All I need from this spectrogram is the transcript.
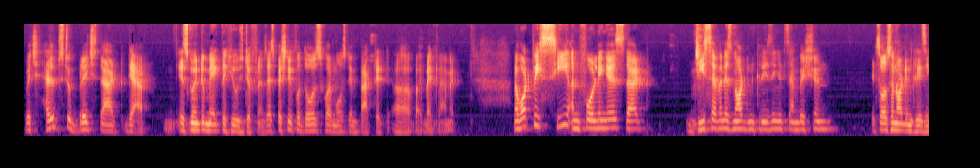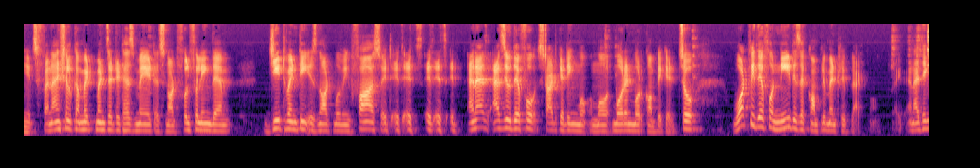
which helps to bridge that gap is going to make the huge difference, especially for those who are most impacted uh, by, by climate. Now, what we see unfolding is that G7 is not increasing its ambition. It's also not increasing its financial commitments that it has made. It's not fulfilling them. G20 is not moving fast. It, it, it, it, it, and as, as you therefore start getting more, more, more and more complicated. So, what we therefore need is a complementary platform, right? And I think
